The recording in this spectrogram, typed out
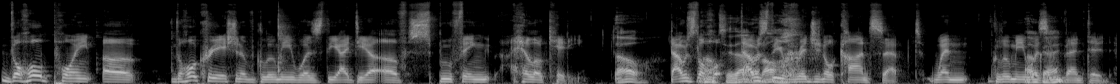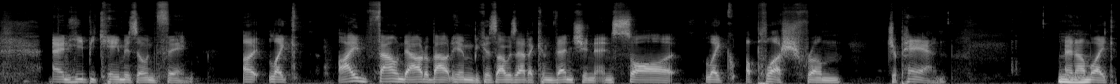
the whole point of the whole creation of Gloomy was the idea of spoofing Hello Kitty. Oh. That was the whole, that, that was the original concept when Gloomy was Okay. invented, and he became his own thing. Uh, like I found out about him because I was at a convention and saw like a plush from Japan, and Mm-hmm. I'm like,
